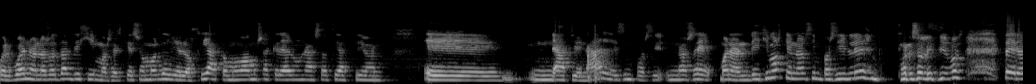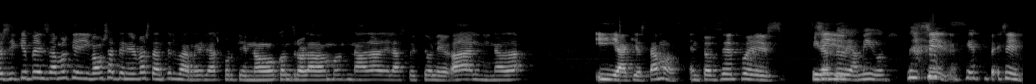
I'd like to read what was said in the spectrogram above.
pues bueno, nosotros dijimos, es que somos de biología, ¿cómo vamos a crear una asociación eh, nacional? Es imposible, no sé. Bueno, dijimos que no es imposible, por eso lo hicimos, pero sí que pensamos que íbamos a tener bastantes barreras porque no controlábamos nada del aspecto legal ni nada. Y aquí estamos. Entonces, pues Tirando de amigos. Sí, siempre. Sí,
